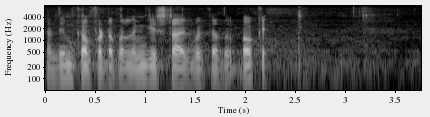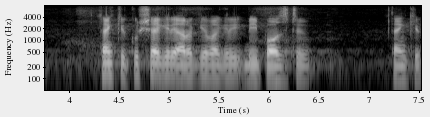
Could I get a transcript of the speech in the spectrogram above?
ಅದು ನಿಮ್ಮ ಕಂಫರ್ಟಬಲ್ ನಿಮ್ಗೆ ಇಷ್ಟ ಆಗಬೇಕದು. ಓಕೆ ಥ್ಯಾಂಕ್ ಯು ಖುಷಿಯಾಗಿರಿ, ಆರೋಗ್ಯವಾಗಿರಿ ಬಿ ಪಾಸಿಟಿವ್ ಥ್ಯಾಂಕ್ ಯು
